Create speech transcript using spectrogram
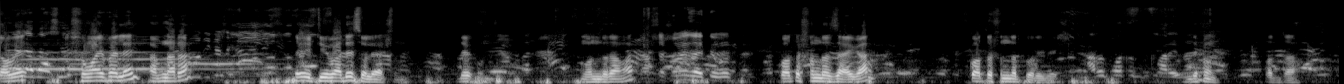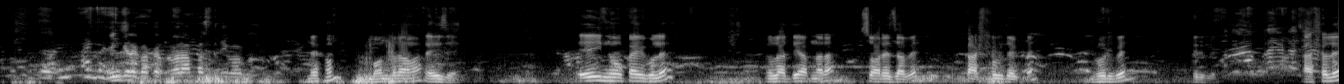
তবে সময় পেলে আপনারা এই টিবাদে চলে আসুন। দেখুন বন্ধুরা আমার, কত সুন্দর জায়গা। কত সুন্দর পরিবেশ। দেখুন, পদ্মা। দেখুন, বন্ধুরা আমার, এই যে, এই নৌকাইগুলো গুলা দিয়ে আপনারা চরে যাবেন, কাশফুল দেখবেন, ঘুরবেন, ফিরবেন। আসলে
